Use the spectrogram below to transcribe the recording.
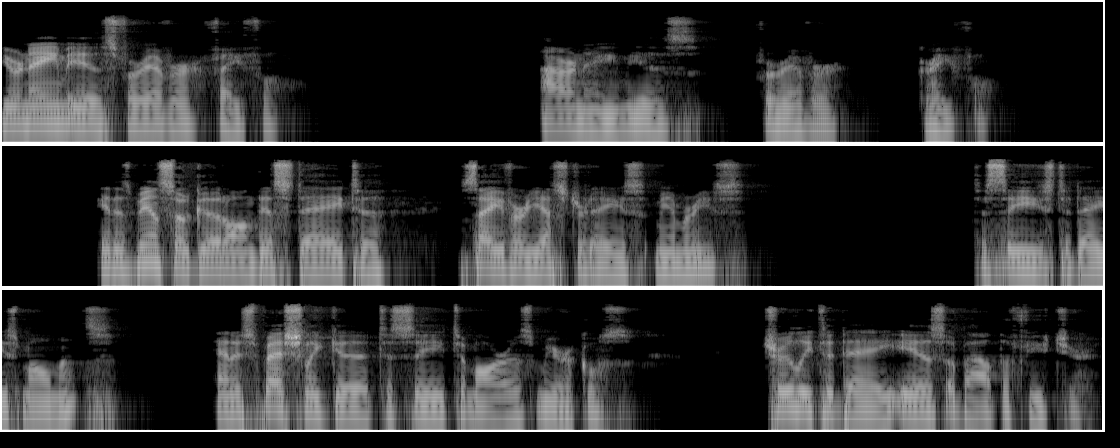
Your name is forever faithful. Our name is forever grateful. It has been so good on this day to savor yesterday's memories, to seize today's moments, and especially good to see tomorrow's miracles. Truly, today is about the future.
